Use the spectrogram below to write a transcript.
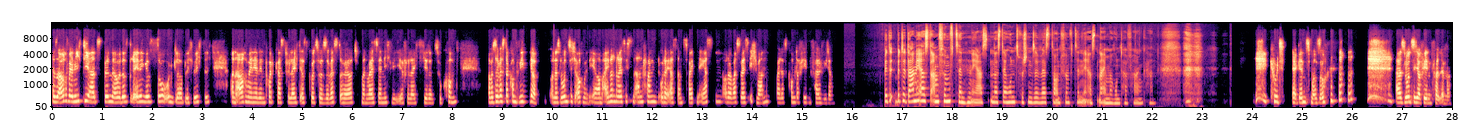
Also auch wenn ich Tierarzt bin, aber das Training ist so unglaublich wichtig. Und auch wenn ihr den Podcast vielleicht erst kurz vor Silvester hört, man weiß ja nicht, wie ihr vielleicht hier dazu kommt. Aber Silvester kommt wieder. Und es lohnt sich auch, wenn ihr am 31. anfangt oder erst am 2.1. oder was weiß ich wann, weil es kommt auf jeden Fall wieder. Bitte, bitte dann erst am 15.01., dass der Hund zwischen Silvester und 15.01. einmal runterfahren kann. Gut, ergänzt mal so. Aber es lohnt sich auf jeden Fall immer.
